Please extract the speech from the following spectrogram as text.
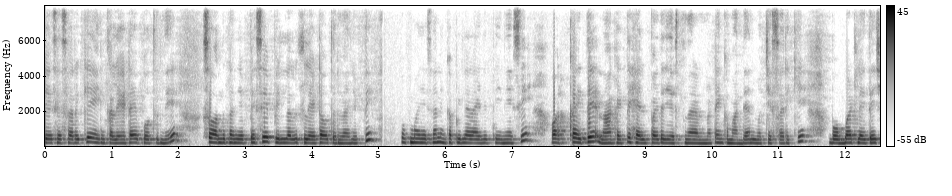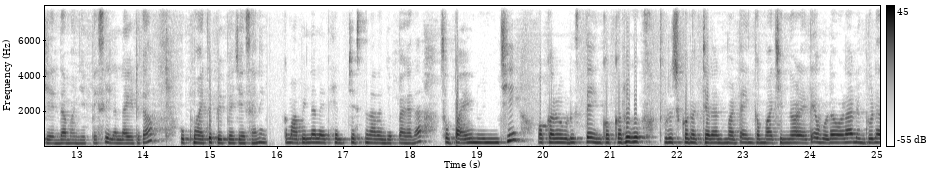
చేసేసరికి ఇంకా లేట్ అయిపోతుంది. సో అందుకని చెప్పేసి పిల్లలకి లేట్ అవుతుందని చెప్పి ఉప్మా చేశాను ఇంకా పిల్లలు అయితే తినేసి వర్క్ అయితే నాకైతే హెల్ప్ అయితే చేస్తున్నారు అనమాట ఇంకా మధ్యాహ్నం వచ్చేసరికి బొబ్బట్లు అయితే చేద్దామని చెప్పేసి ఇలా లైట్గా ఉప్మా అయితే ప్రిపేర్ చేశాను. ఇంకా మా పిల్లలు అయితే హెల్ప్ చేస్తున్నారని చెప్పా కదా. సో పైనుంచి ఒకరు ఉడిస్తే ఇంకొకరు తుడుచుకొని వచ్చారనమాట ఇంకా మా చిన్నవాడైతే ఉడవడానికి కూడా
